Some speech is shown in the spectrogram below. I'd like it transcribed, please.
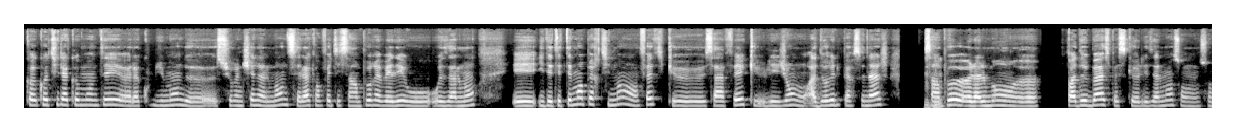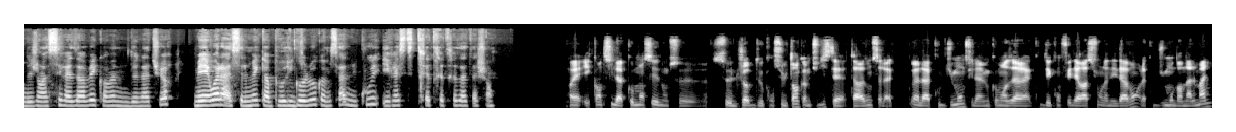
Quand, il a commenté euh, la Coupe du Monde euh, sur une chaîne allemande, c'est là qu'en fait il s'est un peu révélé aux, Allemands et il était tellement pertinent en fait que ça a fait que les gens ont adoré le personnage. C'est un mhm. peu euh, l'allemand pas de base parce que les Allemands sont, sont, des gens assez réservés quand même de nature, mais voilà c'est le mec un peu rigolo comme ça. Du coup il reste très très très attachant. Ouais, et quand il a commencé donc ce, ce job de consultant, comme tu dis, tu as raison, c'est à la, Coupe du Monde. Il a même commencé à la Coupe des Confédérations l'année d'avant, la Coupe du Monde en Allemagne.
